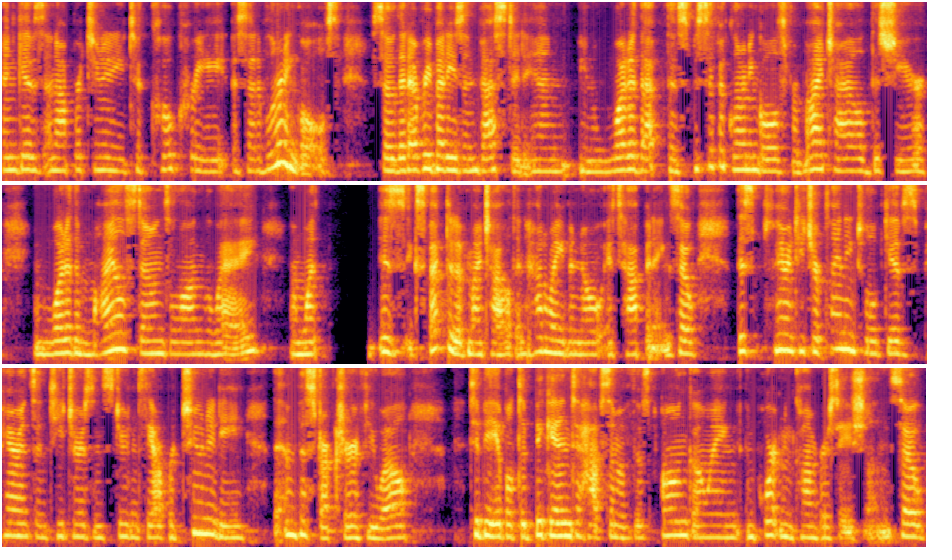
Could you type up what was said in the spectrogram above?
and gives an opportunity to co-create a set of learning goals so that everybody's invested in you know what are that the specific learning goals for my child this year and what are the milestones along the way and what is expected of my child and how do I even know it's happening? So this parent teacher planning tool gives parents and teachers and students the opportunity, the infrastructure, if you will, to be able to begin to have some of those ongoing important conversations. So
